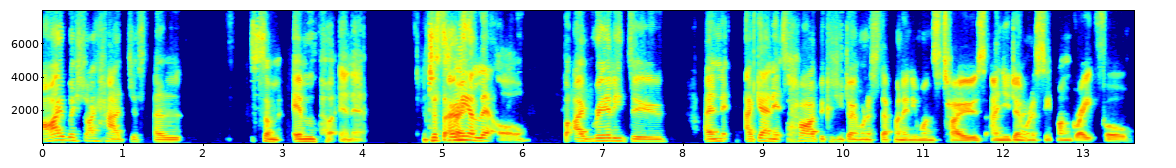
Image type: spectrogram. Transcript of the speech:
I wish I had just a some input in it. Just only a little, but I really do. And again, it's hard because you don't want to step on anyone's toes and you don't Right. want to seem ungrateful.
